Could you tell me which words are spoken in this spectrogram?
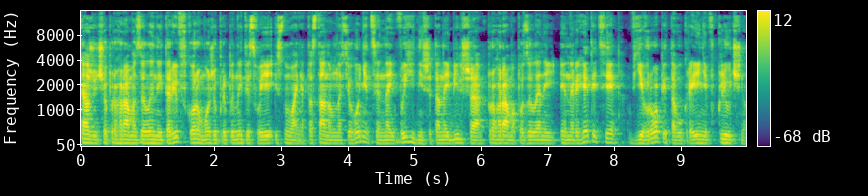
Кажуть, що програма Зелений тариф скоро може припинити своє існування. Та станом на сьогодні це найвигідніша та найбільша програма по зеленій енергетиці в Європі та в Україні включно.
